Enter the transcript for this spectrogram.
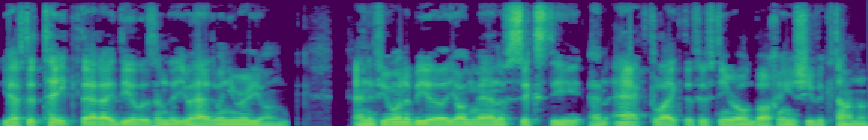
you have to take that idealism that you had when you were young. And if you want to be a young man of 60 and act like the 15 year old Bach in Yeshiva Ktana,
